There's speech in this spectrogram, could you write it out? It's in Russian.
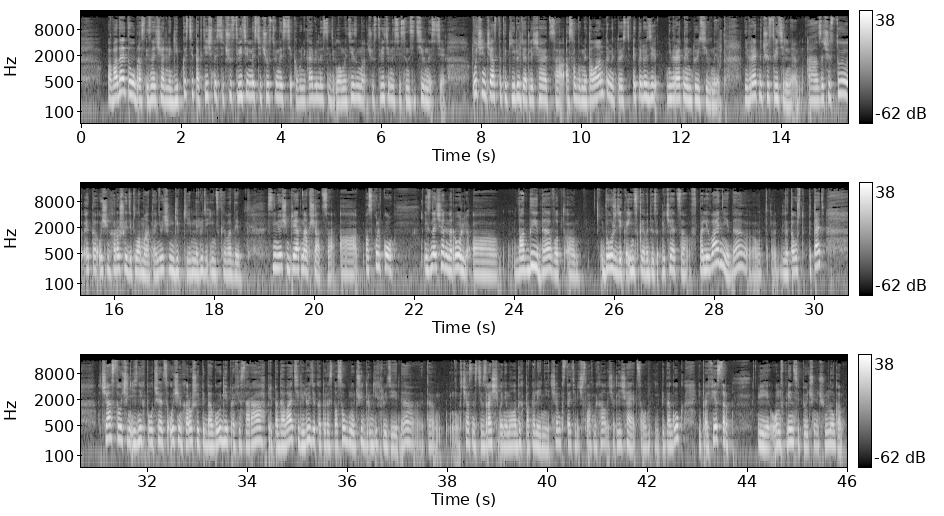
Вода – это образ изначально гибкости, тактичности, чувствительности, чувственности, коммуникабельности, дипломатизма, чувствительности, сенситивности – очень часто такие люди отличаются особыми талантами, то есть это люди невероятно интуитивные, невероятно чувствительные. А зачастую это очень хорошие дипломаты, они очень гибкие, именно люди инской воды. С ними очень приятно общаться, а поскольку изначально роль э, воды, да, вот э, дождика инской воды заключается в поливании, да, вот для того, чтобы питать Часто очень из них получаются очень хорошие педагоги, профессора, преподаватели, люди, которые способны учить других людей. Да? Это, в частности, взращивание молодых поколений. Чем, кстати, Вячеслав Михайлович отличается? Он и педагог, и профессор, и он, в принципе, очень-очень много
